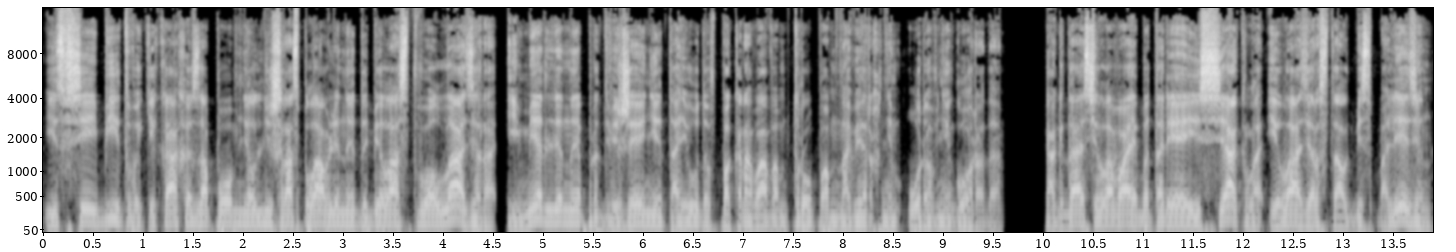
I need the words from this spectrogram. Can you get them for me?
Из всей битвы Кикаха запомнил лишь расплавленный до бела ствол лазера и медленное продвижение таюдов по кровавым трупам на верхнем уровне города. Когда силовая батарея иссякла и лазер стал бесполезен,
